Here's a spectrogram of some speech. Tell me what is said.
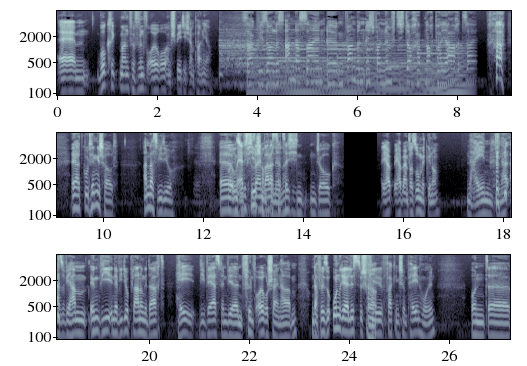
ähm, wo kriegt man für 5 Euro am Späti Champagner? Sag, wie soll es anders sein? Irgendwann bin ich vernünftig, doch hab noch paar Jahre Zeit. Ha, er hat gut hingeschaut. An das Video. Äh, allem um so ehrlich zu sein, war das ne? tatsächlich ein, ein Joke. Ich habe ich hab einfach so mitgenommen. Nein, den hat, also wir haben irgendwie in der Videoplanung gedacht, hey, wie wär's, wenn wir einen 5-Euro-Schein haben und dafür so unrealistisch Ja. viel fucking Champagne holen. Und äh,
